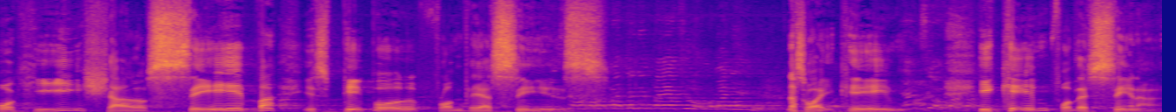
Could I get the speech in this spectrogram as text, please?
for he shall save his people from their sins. That's why he came. He came for the sinner.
